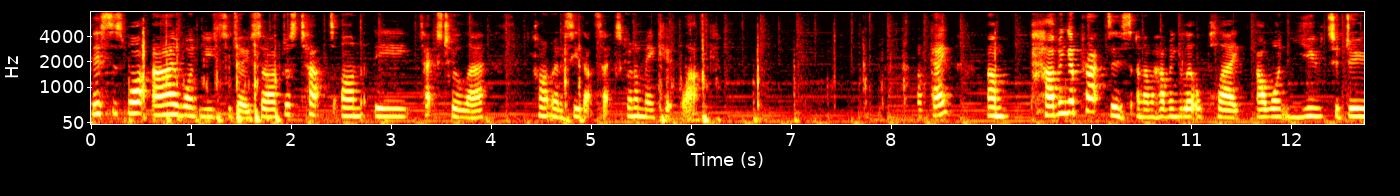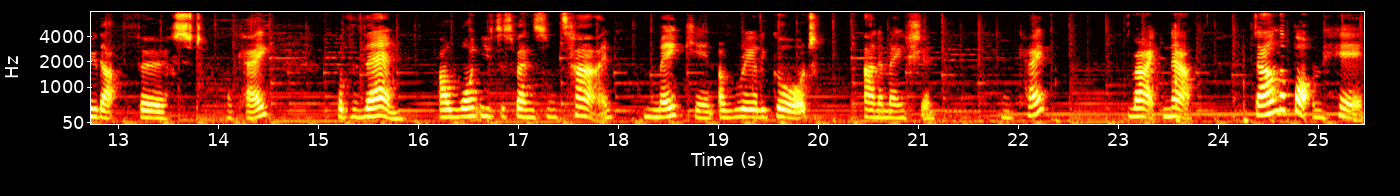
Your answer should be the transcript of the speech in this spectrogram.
this is what I want you to do. So I've just tapped on the text tool there. Can't really see that text, going to make it black. Okay, I'm having a practice and I'm having a little play. I want you to do that first, okay? But then I want you to spend some time making a really good animation. Okay, right now, down the bottom here,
